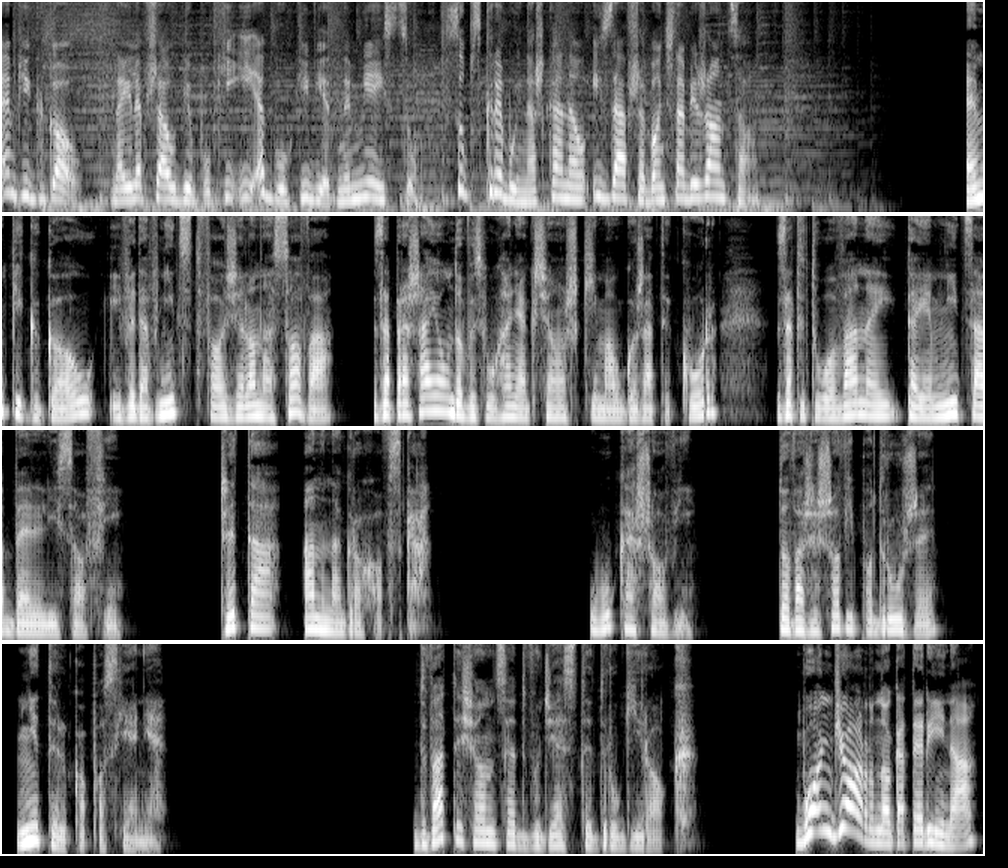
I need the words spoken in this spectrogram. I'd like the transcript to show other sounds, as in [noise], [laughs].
Empik Go. Najlepsze audiobooki i e-booki w jednym miejscu. Subskrybuj nasz kanał i zawsze bądź na bieżąco. Empik Go i wydawnictwo Zielona Sowa zapraszają do wysłuchania książki Małgorzaty Kur zatytułowanej Tajemnica Belli Sofii. Czyta Anna Grochowska. Łukaszowi, towarzyszowi podróży, nie tylko po Sienie. 2022 rok. Buongiorno, Katerina!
